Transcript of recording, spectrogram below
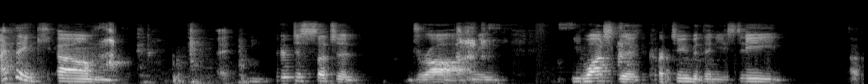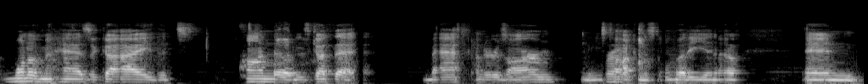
I think um, they're just such a draw. I mean, you watch the cartoon, but then you see uh, one of them has a guy that's Hondo, he's got that mask under his arm, and he's Right. talking to somebody, you know, and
